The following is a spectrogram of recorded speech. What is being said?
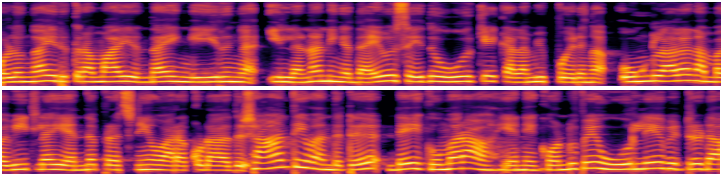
ஒழுங்கா இருக்கிற மாதிரி இருந்தா இங்க இருங்க. இல்லைன்னா நீங்க தயவு செய்து ஊருக்கே கிளம்பி போயிடுங்க. உங்களால நம்ம வீட்டுல எந்த பிரச்சனையும் வரக்கூடாது. சாந்தி வந்துட்டு டேய் குமரா என்னை கொண்டு போய் ஊர்லயே விட்டுடா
